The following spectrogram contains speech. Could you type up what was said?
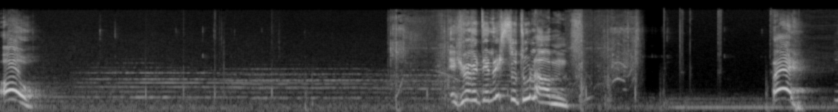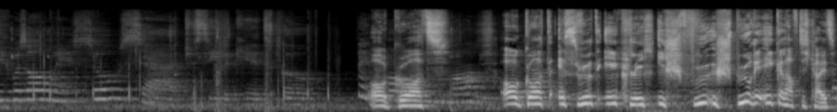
Oh. Ich will mit dir nichts zu tun haben. Hey. It was always so sad to see the kids go. They Oh Gott. Oh Gott, es wird eklig. Ich, spü ich spüre Ekelhaftigkeit.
